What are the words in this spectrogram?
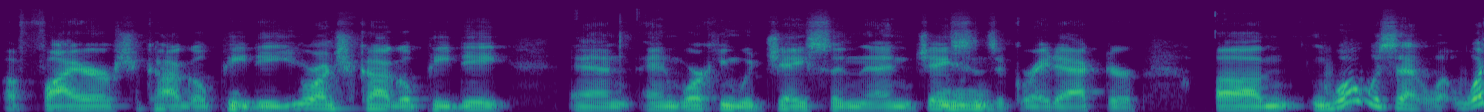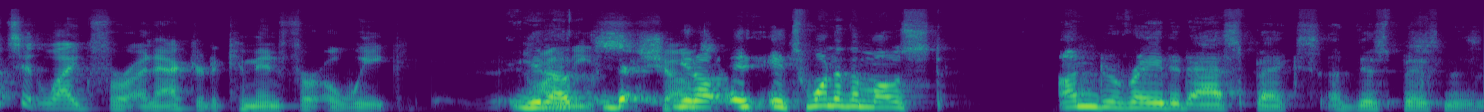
uh, Fire, Chicago PD, you were on Chicago PD and and working with Jason, and Jason's a great actor. Um, what was that? What's it like for an actor to come in for a week? You know, these th- shows. you know, it, it's one of the most underrated aspects of this business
